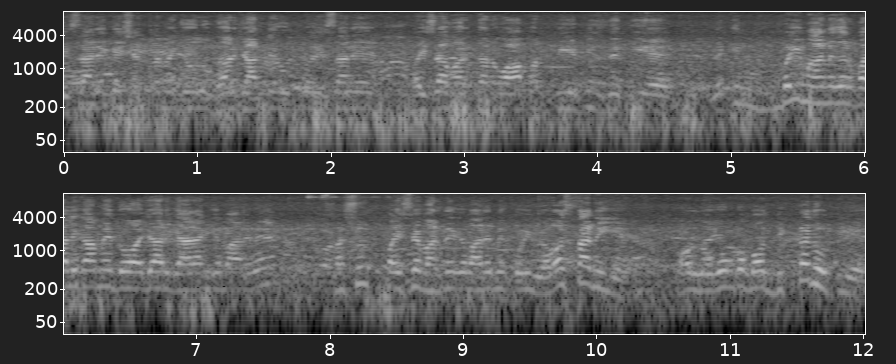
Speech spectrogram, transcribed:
इसारे के क्षेत्र में जो लोग घर जाते हैं उनको इसारे पैसा भरकर वहाँ पर पी देती है। लेकिन मुंबई महानगर पालिका में 2011 के बारे में सशुल्क पैसे भरने के बारे में कोई व्यवस्था नहीं है और लोगों को बहुत दिक्कत होती है।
